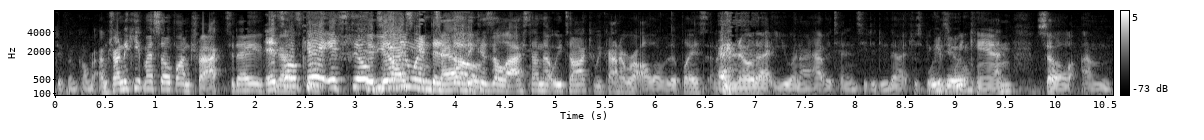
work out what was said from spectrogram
different conversation. I'm trying to keep myself on track today. It's okay. can- it's still if you guys dealing can with tell, though. because the last time that we talked, we kind of were all over the place, and I know that you and I have a tendency to do that just because we, do. can. So I'm. um,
